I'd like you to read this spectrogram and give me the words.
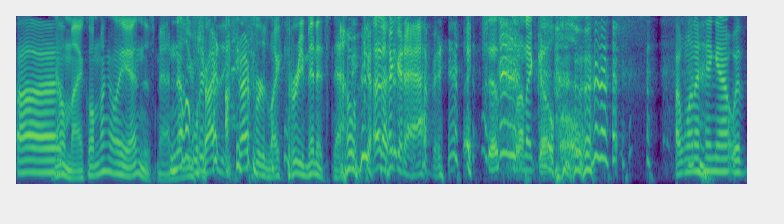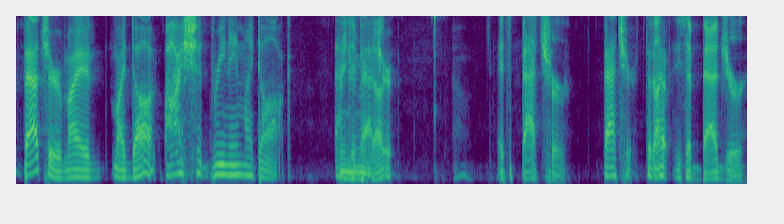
uh, no, Michael, I'm not going to let you end this, man. No, you've tried, you've tried for like three minutes now. It's not going to happen. I just want to go home. I want to hang out with Batcher, my my dog. Oh, I should rename my dog after Rename your dog? Batcher. It's Batcher. Batcher. Did I? You said Badger.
